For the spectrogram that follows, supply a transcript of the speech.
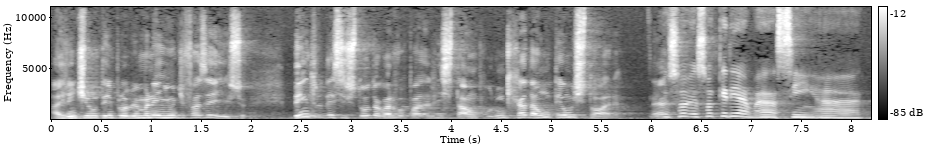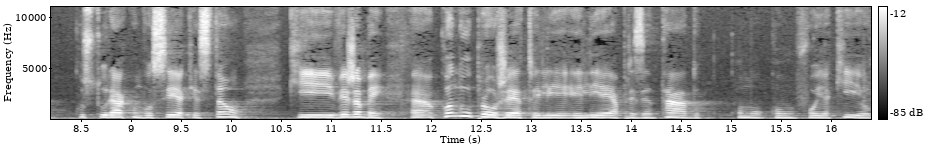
A gente não tem problema nenhum de fazer isso. Dentro desses todos, agora eu vou listar um por um, que cada um tem uma história. Né? Eu, só, eu só queria, assim, a, costurar com você a questão que, veja bem, a, quando o projeto ele, ele é apresentado, como, como foi aqui, eu,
